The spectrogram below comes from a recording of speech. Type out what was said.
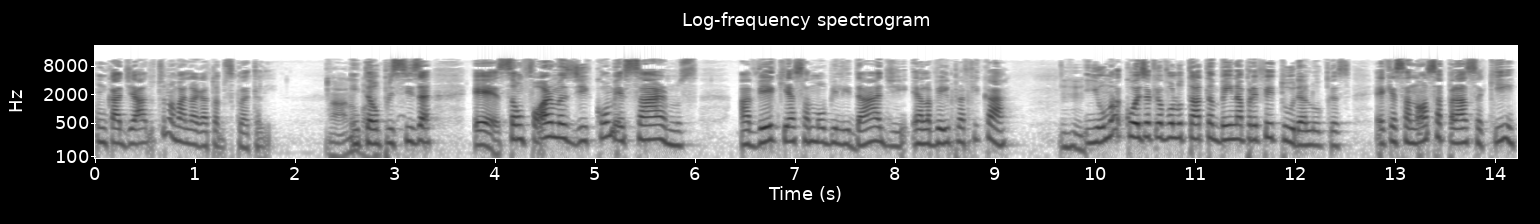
um cadeado, tu não vai largar tua bicicleta ali. Ah, não Então vai. precisa, é, são formas de começarmos a ver que essa mobilidade ela veio para ficar. E uma coisa que eu vou lutar também na prefeitura, Lucas, é que essa nossa praça aqui,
